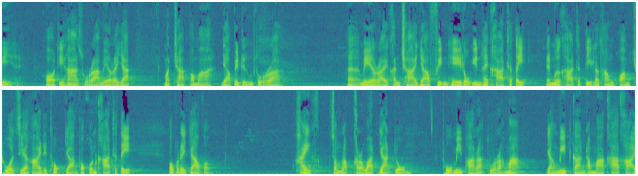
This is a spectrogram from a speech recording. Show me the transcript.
มี ข้อที่ห้าสุราเมรยะ มัชฌะปมา อย่าไปดื่มสุราเมรัยคัญชายาฝิ่นเฮโรอีนให้ขาดสติ ในเมื่อขาดสติแล้วทำความชั่วเสียหายได้ทุกอย่าง เพราะคนขาดสติพระพุทธเจ้าก็ ให้สำหรับครวญญาติโยม ผู้มีภาระธุระมาก ยังมีการทำมาค้าขาย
